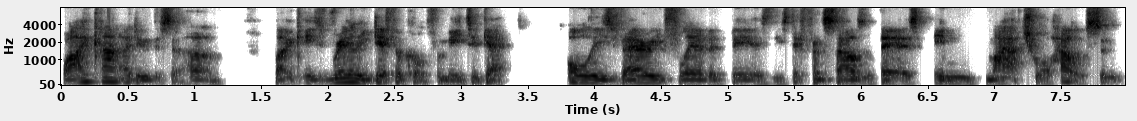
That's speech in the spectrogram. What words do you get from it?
why can't I do this at home? Like it's really difficult for me to get all these varied flavored beers, these different styles of beers in my actual house. And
